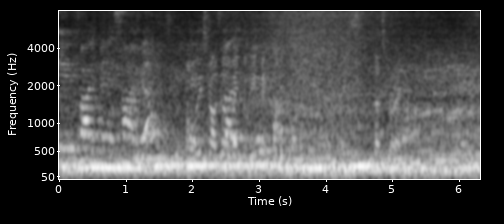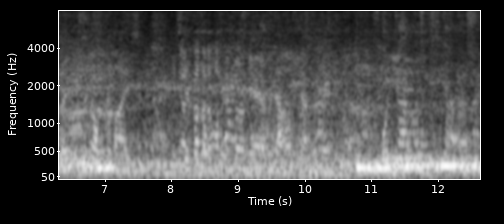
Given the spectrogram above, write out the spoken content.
in five minutes time, yeah? Always struggle when to apex for this corner. That's correct. It's the, it's the compromise. It's Yeah, because of the off-camber. Yeah, with that off-camber bit. What you do is perfect.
